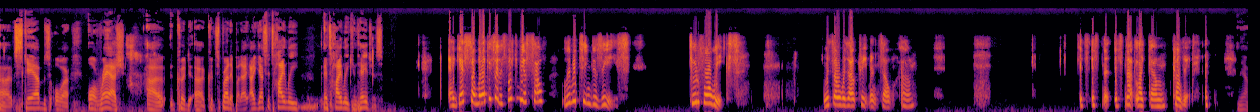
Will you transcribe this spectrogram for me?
uh, scabs or or rash uh, could uh, could spread it. But I, I, guess it's highly it's highly contagious. I guess so. But like I said, it's supposed to be a self limiting disease, two to four weeks, with or without treatment. So. Um, it's it's it's not like um, COVID. yeah.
